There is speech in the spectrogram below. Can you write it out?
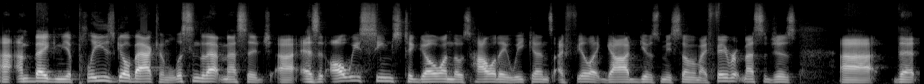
uh, I'm begging you, please go back and listen to that message. Uh, as it always seems to go on those holiday weekends, I feel like God gives me some of my favorite messages uh, that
